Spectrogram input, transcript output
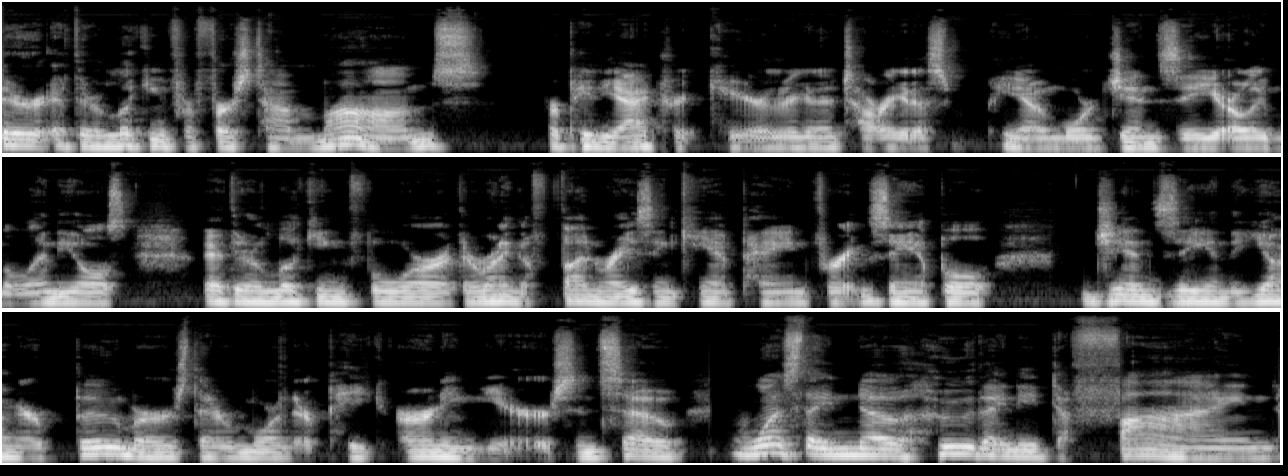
They're if they're looking for first time moms for pediatric care, they're going to target us, you know, more Gen Z, early millennials. That they're looking for, they're running a fundraising campaign, for example Gen Z and the younger boomers that are more in their peak earning years. And so once they know who they need to find,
